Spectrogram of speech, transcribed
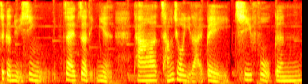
这个女性在这里面，她长久以来被欺负跟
